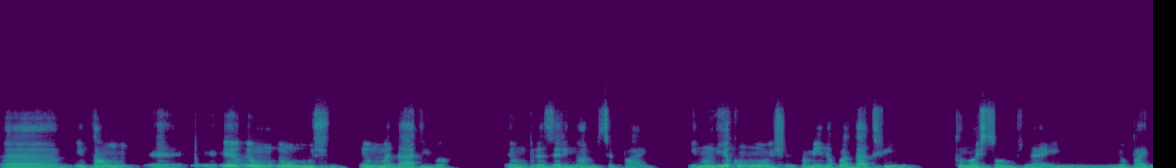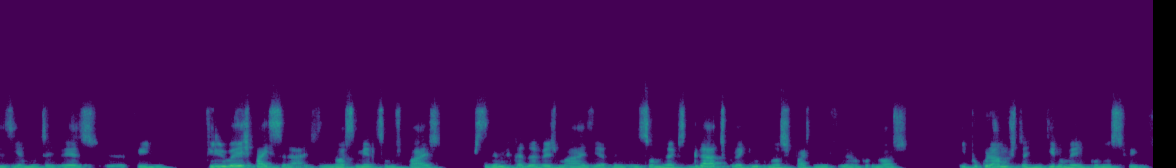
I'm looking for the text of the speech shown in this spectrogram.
Uh, então, é, é, é, um, é um luxo, é uma dádiva, é um prazer enorme ser pai. E num dia como hoje, também na qualidade de filho, que nós somos, né? E meu pai dizia muitas vezes, eh, filho, filho és, pai serás. E nós também somos pais, percebemos cada vez mais e, e somos gratos por aquilo que nossos pais também fizeram por nós e procuramos transmitir o mesmo para os nossos filhos.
